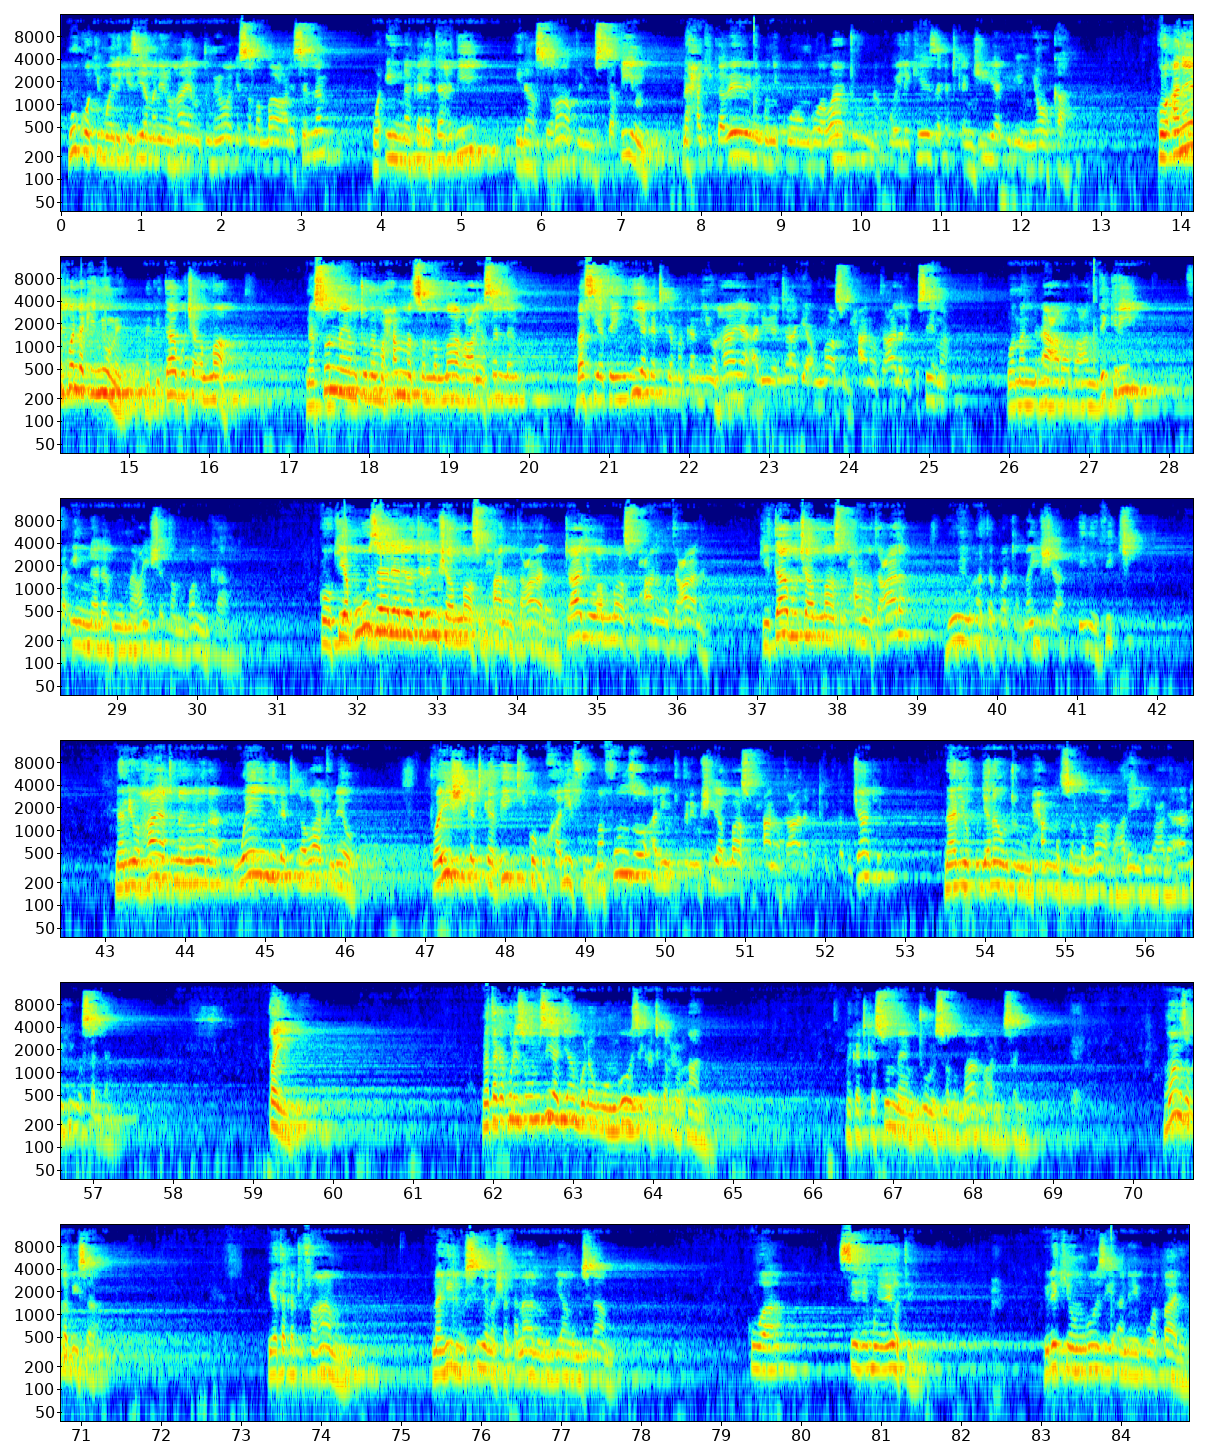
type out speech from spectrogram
huku akimwelekezea maneno haya mtume wake sallallahu alaihi wasallam wa innaka latahdi ila siratin mustaqim. Na hakika wewe ni mwenye kuwaongoa watu na kuwaelekeza katika njia iliyonyoka kwa anayekwenda kinyume na kitabu cha Allah na sunna ya mtume Muhammad sallallahu alaihi wasallam basi ataingia katika makamio haya aliyoyataja Allah subhanahu wa ta'ala aliposema waman a'rada an dhikri fa inna lahu ma'ishatan dhanka kwa ukiyapuuza yale aliyoteremsha Allah subhanahu wa ta'ala utaji wa Allah subhanahu wa ta'ala kitabu cha Allah subhanahu wa ta'ala huyu atapata maisha yenye dhiki na ndio haya tunayoona wengi katika watu leo twaishi katika dhiki kwa kukhalifu mafunzo aliyotuteremshia Allah subhanahu wa ta'ala katika kitabu chake na aliyokuja nao mtume Muhammad sallallahu alayhi wa ala alihi wasallam. Tayib, nataka kulizungumzia jambo la uongozi katika Qur'an na katika sunna ya mtume sallallahu alayhi wasallam. Mwanzo kabisa yataka tufahamu. Na hili usiwe na shaka nalo ndugu yangu Muislamu kuwa sehemu yoyote yule kiongozi anayekuwa pale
